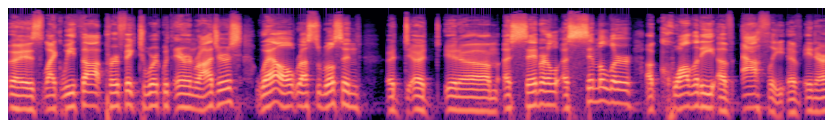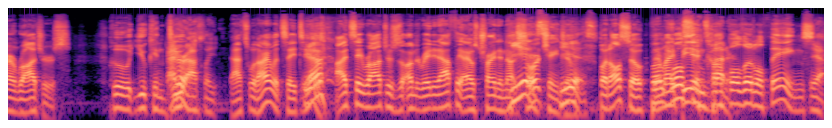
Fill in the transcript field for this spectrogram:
is like we thought perfect to work with Aaron Rodgers. Well, Russell Wilson, uh, d- uh, in, um, a similar, a similar, a quality of athlete of in Aaron Rodgers, who you can do. Better athlete. That's what I would say too. Yeah. I'd say Rodgers is an underrated athlete. I was trying to not He is. shortchange He him, is. but also there might Wilson's be a couple better. little things Yeah.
